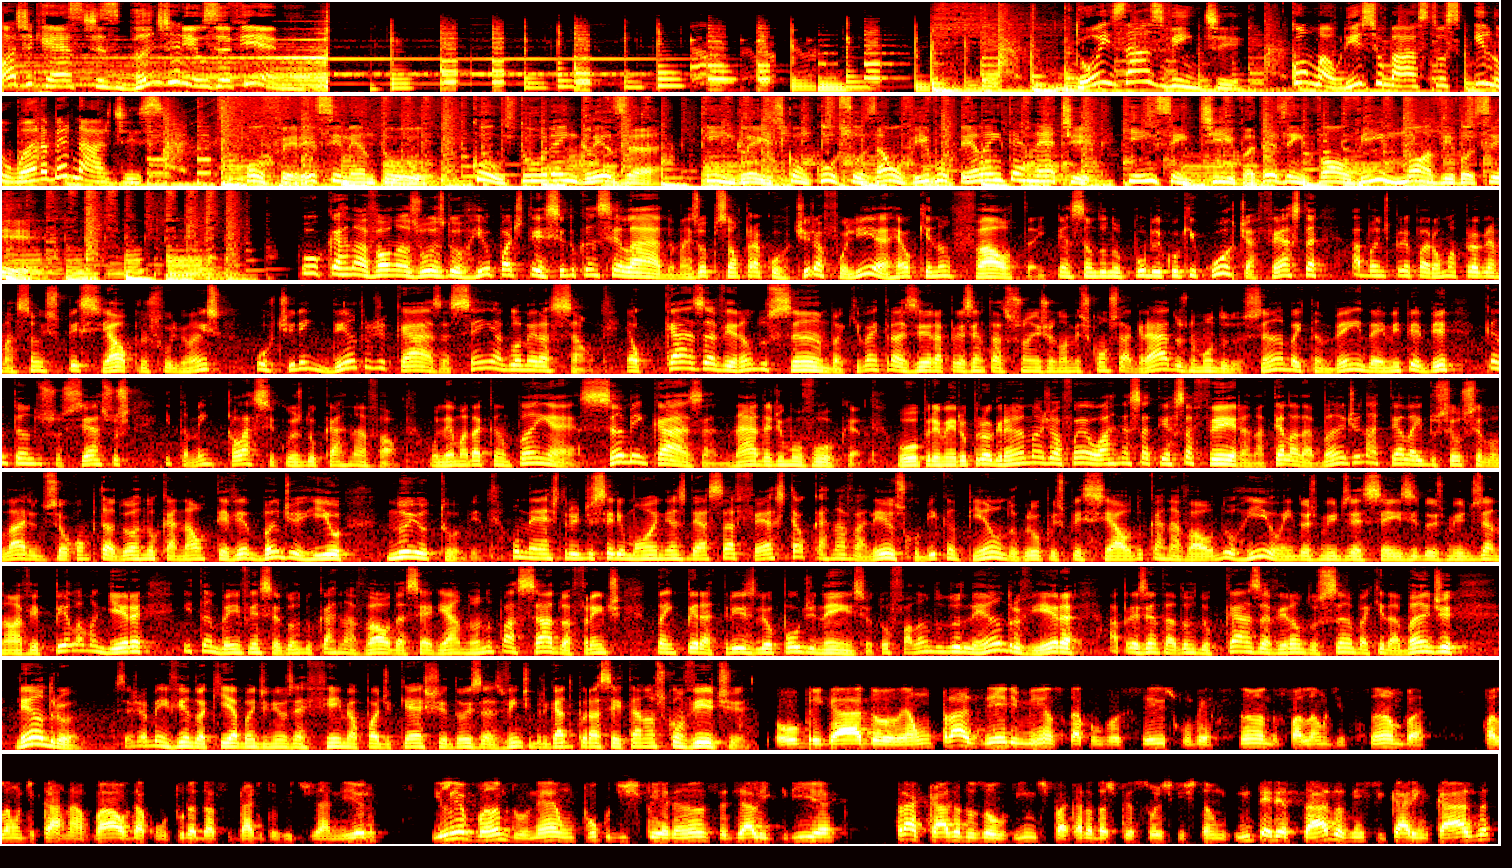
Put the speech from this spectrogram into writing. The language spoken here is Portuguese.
Podcasts Bangerils FM. Dois às 20, com Maurício Bastos e Luana Bernardes. Oferecimento Cultura Inglesa. Inglês com cursos ao vivo pela internet, que incentiva, desenvolve e move você. Carnaval nas ruas do Rio pode ter sido cancelado, mas opção para curtir a folia é o que não falta. E pensando no público que curte a festa, a Band preparou uma programação especial para os fulhões curtirem dentro de casa, sem aglomeração. É o Casa Verão do Samba, que vai trazer apresentações de nomes consagrados no mundo do samba e também da MPB, cantando sucessos e também clássicos do carnaval. O lema da campanha é Samba em Casa, nada de muvuca. O primeiro programa já foi ao ar nessa terça-feira, na tela da Band na tela aí do seu celular e do seu computador no canal TV Band Rio no YouTube. O mestre de cerimônias dessa festa é o carnavalesco, bicampeão do grupo especial do Carnaval do Rio em 2016 e 2019 pela Mangueira e também vencedor do Carnaval da Série A no ano passado à frente da Imperatriz Leopoldinense. Eu estou falando do Leandro Vieira, apresentador do Casa Verão do Samba aqui da Band. Leandro, Seja bem-vindo aqui à Band News FM, ao podcast 2 às 20. Obrigado por aceitar nosso convite. Obrigado, é um prazer imenso estar com vocês, conversando, falando de samba, falando de carnaval, da cultura da cidade do Rio de Janeiro e levando né, um pouco de esperança, de alegria para a casa dos ouvintes, para a casa das pessoas que estão interessadas em ficar em casa,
